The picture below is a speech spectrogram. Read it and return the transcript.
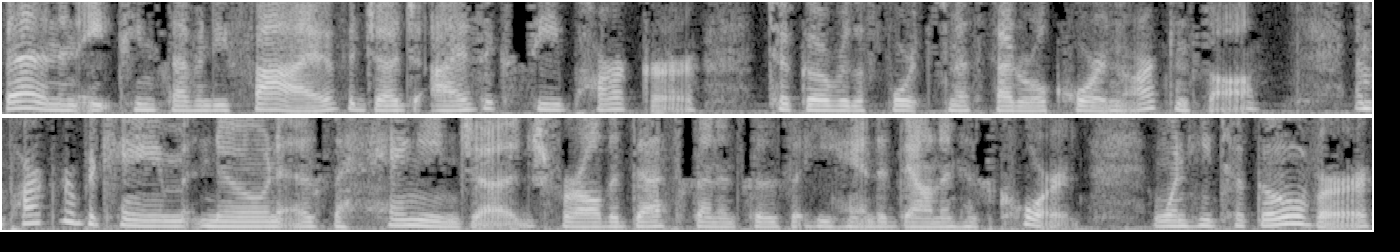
Then, in 1875, Judge Isaac C. Parker took over the Fort Smith Federal Court in Arkansas. And Parker became known as the hanging judge for all the death sentences that he handed down in his court. When he took over,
